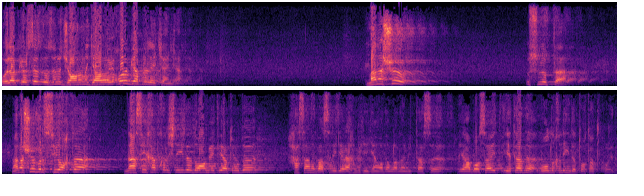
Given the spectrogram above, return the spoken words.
O'ylab ko'rsangiz o'zini jonini garovga qo'yib gapirilayotgan gap. Mana shu uslubda, mana shu bir siyoqda nasihat qilishlikda davom etayotgandi. Hasan Basriga rahmi kelgan odamlardan bittasi, "Ey Abu Said, yetadi, bo'ldi qiling" deb to'xtatib qo'ydi.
